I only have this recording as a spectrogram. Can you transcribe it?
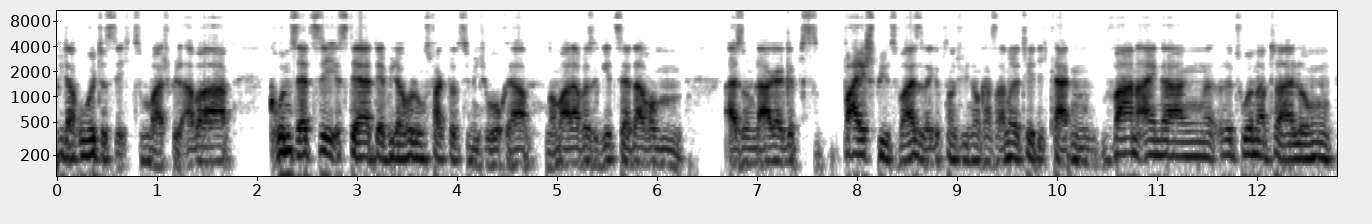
wiederholt es sich zum Beispiel, aber grundsätzlich ist der, der Wiederholungsfaktor ziemlich hoch. Ja. Normalerweise geht es ja darum, also im Lager gibt es beispielsweise, da gibt es natürlich noch ganz andere Tätigkeiten, Wareneingang, Retourenabteilung,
